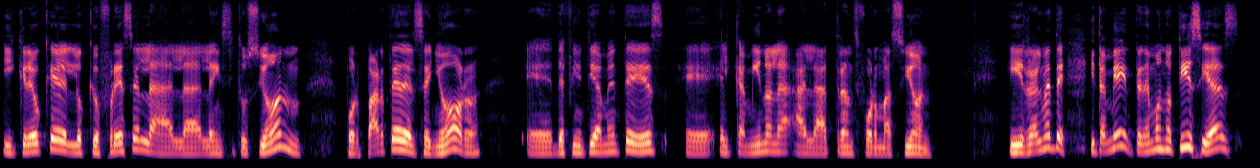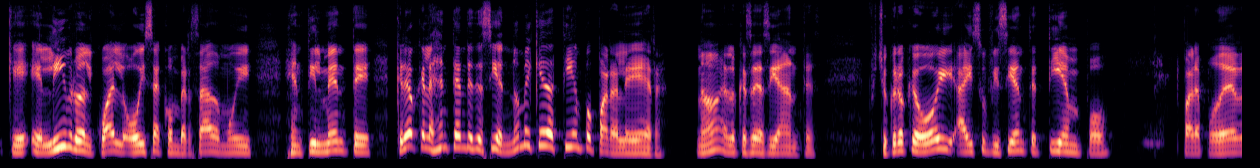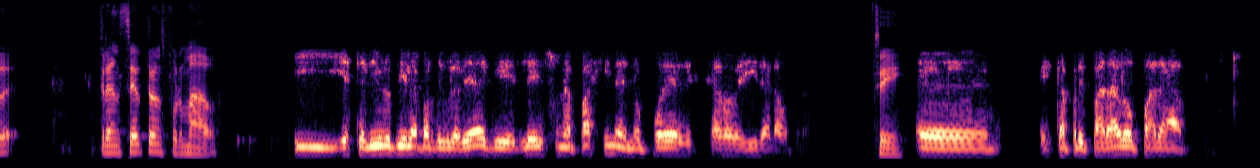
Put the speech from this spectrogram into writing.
Y creo que lo que ofrece la, la, la institución por parte del Señor eh, definitivamente es eh, el camino a la, transformación. Y realmente, y también tenemos noticias que el libro del cual hoy se ha conversado muy gentilmente, creo que la gente antes decía, no me queda tiempo para leer, ¿no? Es lo que se decía antes. Pues yo creo que hoy hay suficiente tiempo para poder ser transformado. Y este libro tiene la particularidad de que lees una página y no puedes dejar de ir a la otra. Sí. Eh, está preparado para,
